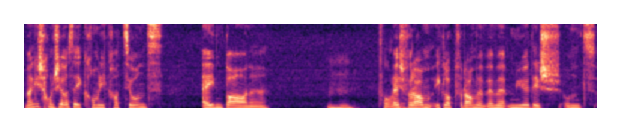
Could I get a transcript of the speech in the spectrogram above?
Manchmal kommst du ja auch so in Kommunikationseinbahnen. Mhm, voll. Weißt, vor allem, ich glaube, vor allem, wenn man müde ist und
